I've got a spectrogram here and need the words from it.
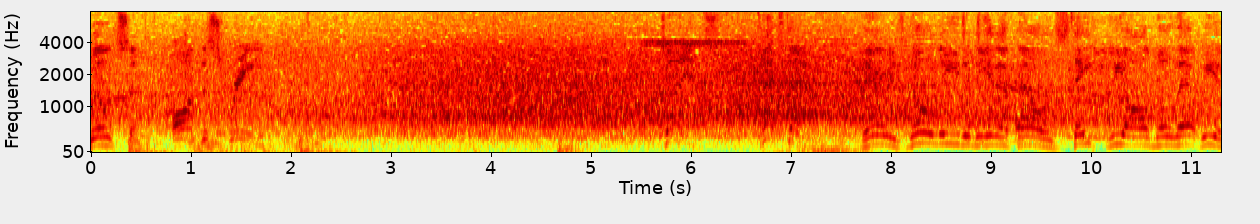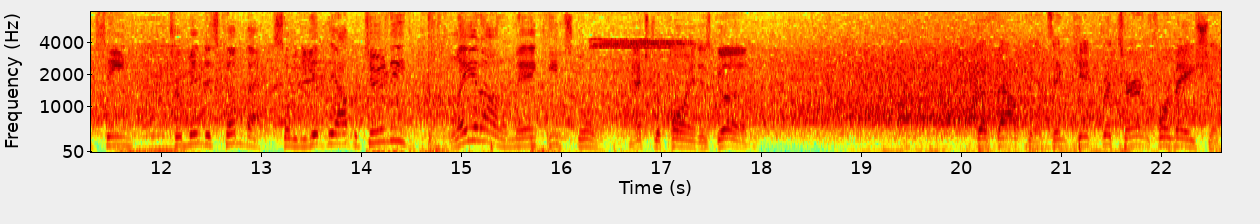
Wilson on the screen. Giants, touchdown. There is no lead in the NFL in state. We all know that. We have seen tremendous comebacks. So when you get the opportunity, lay it on them, man. Keep scoring. Extra point is good. The Falcons in kick return formation.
